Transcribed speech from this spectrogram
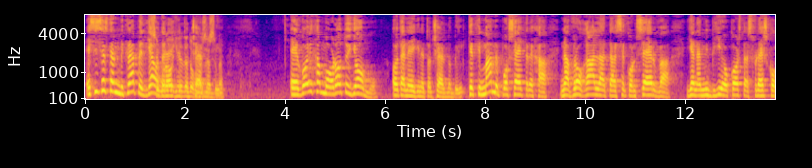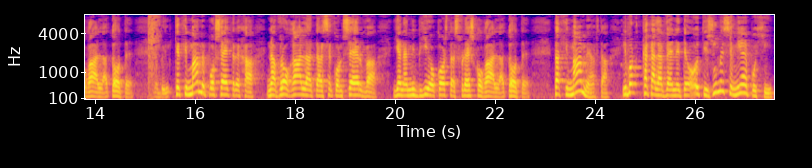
Εσείς ήσασταν μικρά παιδιά Σίγουρα όταν όχι, έγινε δεν το το γνωρίζαμε. Τσέρνομπιλ. Εγώ είχα μωρό το γιο μου όταν έγινε το Τσέρνομπιλ και θυμάμαι πως έτρεχα να βρω γάλατα σε κονσέρβα για να μην πιει ο Κώστας φρέσκο γάλα τότε. Και θυμάμαι πως έτρεχα να βρω γάλατα σε κονσέρβα για να μην πιει ο Κώστας φρέσκο γάλα τότε. Τα θυμάμαι αυτά. Λοιπόν, καταλαβαίνετε ότι ζούμε σε μια εποχή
